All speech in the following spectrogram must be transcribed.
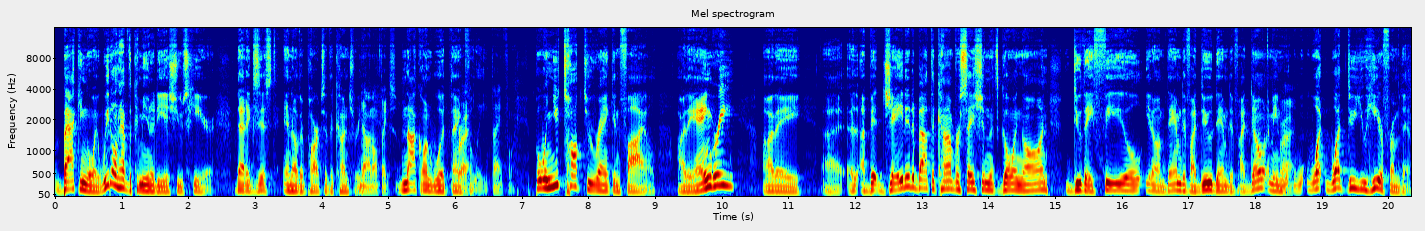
backing away. We don't have the community issues here that exist in other parts of the country. No, I don't think so. Knock on wood, Right, thankfully. thankfully. But when you talk to rank and file, are they angry? Are they uh, a, a bit jaded about the conversation that's going on? Do they feel, you know, I'm damned if I do, damned if I don't? I mean, Right. wh- what what do you hear from them?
